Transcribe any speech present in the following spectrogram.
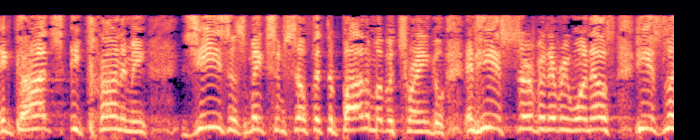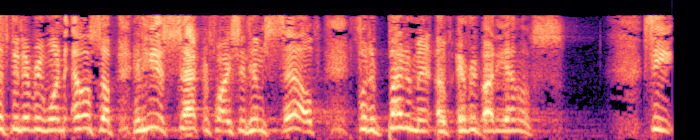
in God's economy, Jesus makes himself at the bottom of a triangle and he is serving everyone else. He is lifting everyone else up and he is sacrificing himself for the betterment of everybody else. See,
